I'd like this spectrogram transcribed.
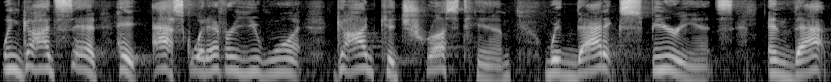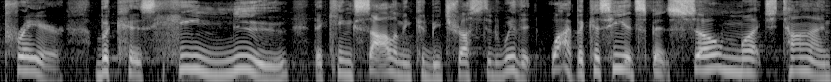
When God said, Hey, ask whatever you want, God could trust him with that experience and that prayer because he knew that King Solomon could be trusted with it. Why? Because he had spent so much time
